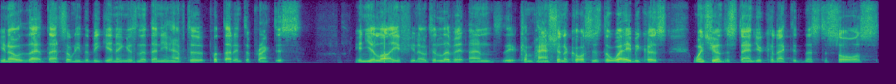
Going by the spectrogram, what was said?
you know that that's only the beginning isn't it? Then you have to put that into practice in your life you know to live it. And the compassion of course is the way because once you understand your connectedness to source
